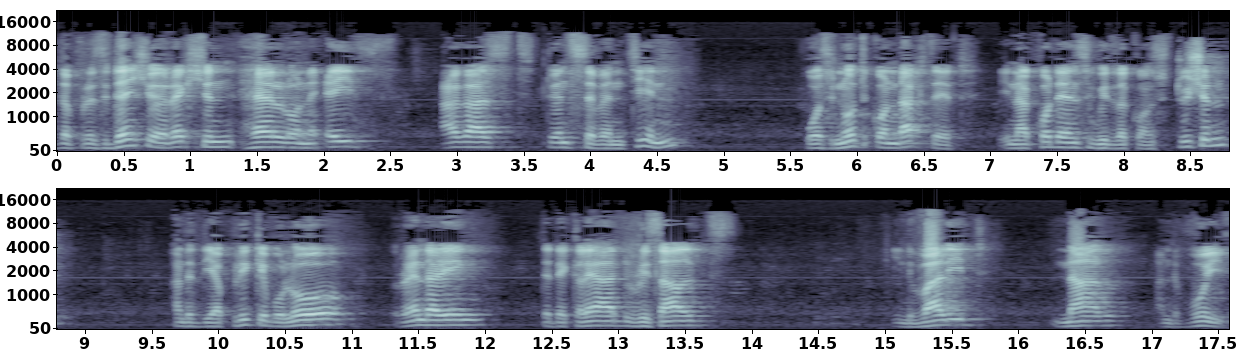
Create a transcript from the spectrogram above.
The presidential election held on 8 August 2017 was not conducted in accordance with the Constitution and the applicable law, rendering the declared results invalid, null, and void.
